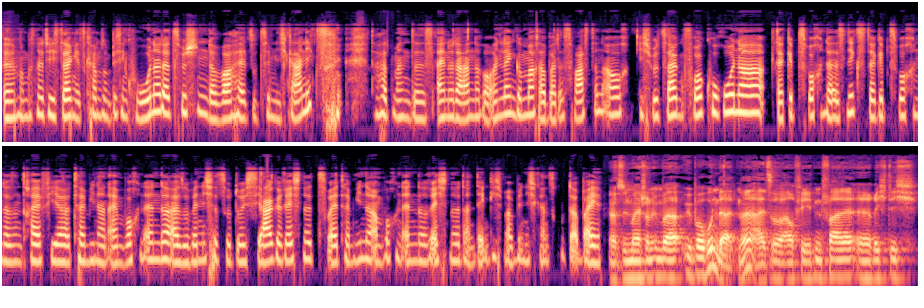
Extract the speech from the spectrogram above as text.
Äh, man muss natürlich sagen, jetzt kam so ein bisschen Corona dazwischen, da war halt so ziemlich gar nichts. Da hat man das ein oder andere online gemacht, aber das war es dann auch. Ich würde sagen, vor Corona, da gibt es Wochen, da ist nichts, da gibt es Wochen, da sind drei, vier Termine an einem Wochenende. Also wenn ich jetzt so durchs Jahr gerechnet zwei Termine am Wochenende rechne, dann denke ich mal, bin ich ganz gut dabei. Da sind wir ja schon über, über 100, ne? Also auf jeden Fall äh, richtig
